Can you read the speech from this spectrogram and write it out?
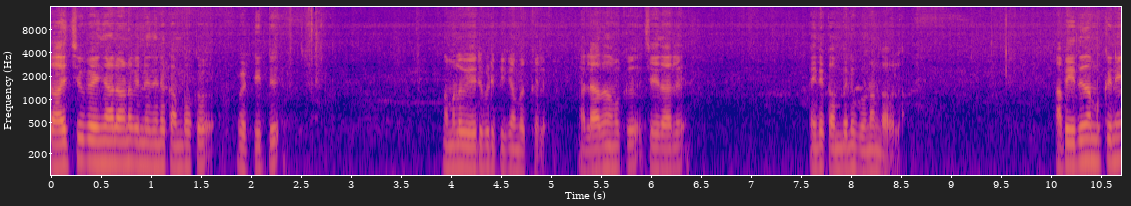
കായ്ച്ചു കഴിഞ്ഞാലാണ് പിന്നെ ഇതിന്റെ കമ്പൊക്കെ വെട്ടിയിട്ട് നമ്മൾ വേര് പിടിപ്പിക്കാൻ വെക്കൽ അല്ലാതെ നമുക്ക് ചെയ്താൽ അതിന്റെ കമ്പിന് ഗുണമുണ്ടാവില്ല അപ്പോൾ ഇത് നമുക്കിനി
